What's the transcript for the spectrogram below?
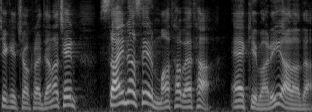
চিকিৎসকরা জানাচ্ছেন সাইনাসের মাথা ব্যথা একেবারেই আলাদা।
